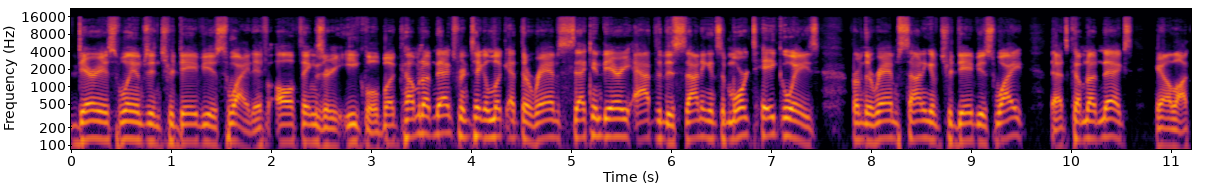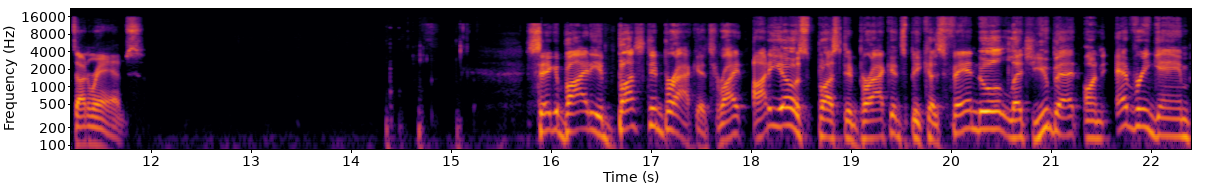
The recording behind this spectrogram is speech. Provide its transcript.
Darious Williams and Tre'Davious White if all things are equal. But coming up next, we're going to take a look at the Rams secondary after this signing and some more takeaways from the Rams signing of Tre'Davious White. That's coming up next here on Locked On Rams. Say goodbye to your busted brackets, right? Adios, busted brackets, because FanDuel lets you bet on every game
